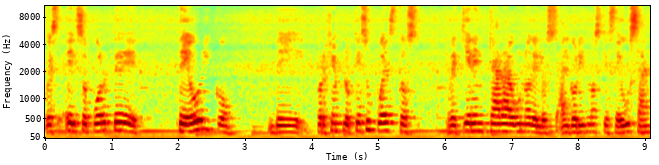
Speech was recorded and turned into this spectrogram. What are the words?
pues el soporte teórico de por ejemplo qué supuestos requieren cada uno de los algoritmos que se usan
